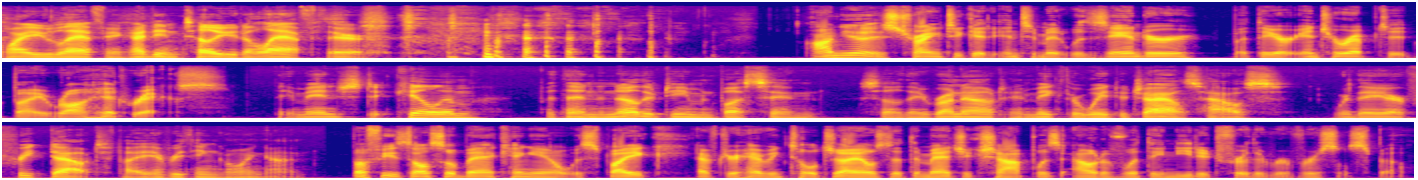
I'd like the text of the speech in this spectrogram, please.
Why are you laughing? I didn't tell you to laugh there. Anya is trying to get intimate with Xander, but they are interrupted by Rawhead Rex. They manage to kill him, but then another demon busts in, so they run out and make their way to Giles' house, where they are freaked out by everything going on. Buffy is also back hanging out with Spike after having told Giles that the magic shop was out of what they needed for the reversal spell,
